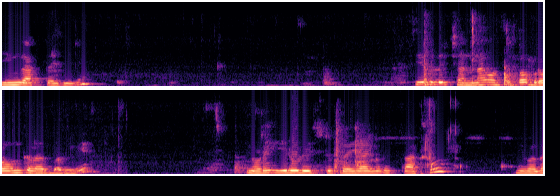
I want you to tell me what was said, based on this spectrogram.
ಹಿಂಗೆ ಹಾಕ್ತಾಯಿದ್ದೀನಿ. ಈರುಳ್ಳಿ ಚೆನ್ನಾಗಿ ಒಂದು ಸ್ವಲ್ಪ ಬ್ರೌನ್ ಕಲರ್ ಬರಲಿ. ನೋಡಿ ಈರುಳ್ಳಿ ಇಷ್ಟು ಫ್ರೈ ಆಗಿರೋದು ಸಾಕು. ಇವಾಗ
